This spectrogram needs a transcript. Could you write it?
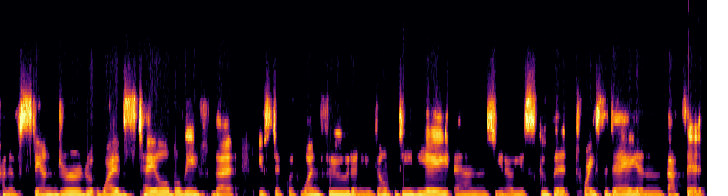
kind of standard wives' tale belief that you stick with one food and you don't deviate and, you know, you scoop it twice a day and that's it.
